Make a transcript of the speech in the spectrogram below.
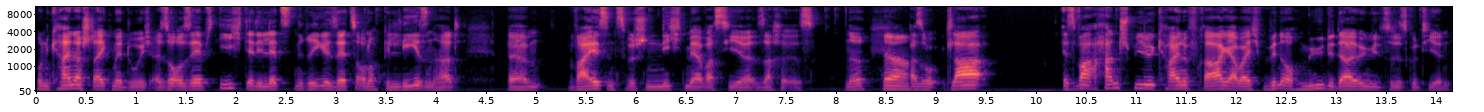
und keiner steigt mehr durch. Also selbst ich, der die letzten Regelsätze auch noch gelesen hat, ähm, weiß inzwischen nicht mehr, was hier Sache ist. Ne? Ja. Also klar, es war Handspiel, keine Frage, aber ich bin auch müde, da irgendwie zu diskutieren.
